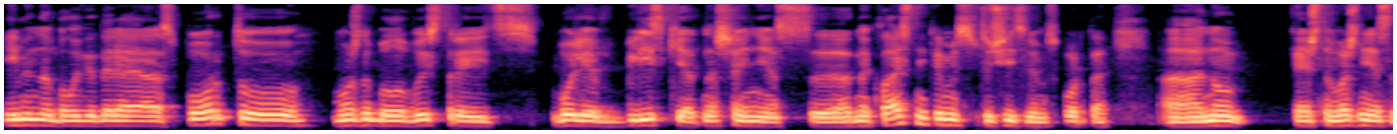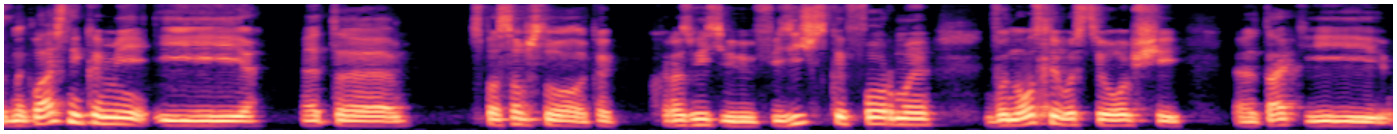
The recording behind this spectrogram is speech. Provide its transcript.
именно благодаря спорту можно было выстроить более близкие отношения с одноклассниками, с учителем спорта. А, но, конечно, важнее с одноклассниками, и это способствовало как развитию физической формы, выносливости общей, э, так и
